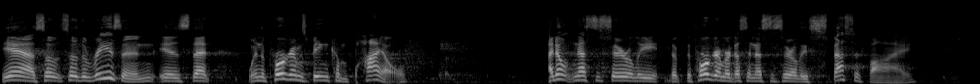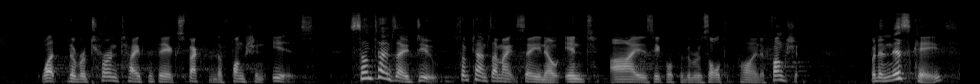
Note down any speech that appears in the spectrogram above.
Yeah, so, so the reason is that when the program's being compiled, I don't necessarily, the, the programmer doesn't necessarily specify what the return type that they expect from the function is. Sometimes I do. Sometimes I might say, you know, int i is equal to the result of calling a function. But in this case,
